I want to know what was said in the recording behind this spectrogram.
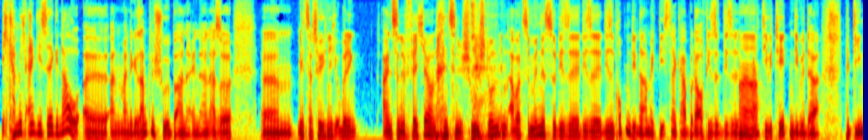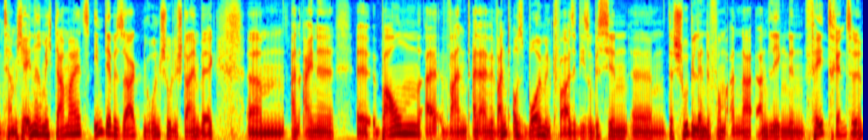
Ich kann mich eigentlich sehr genau äh, an meine gesamte Schulbahn erinnern. Also ähm, jetzt natürlich nicht unbedingt einzelne Fächer und einzelne Schulstunden, aber zumindest so diese, diese, diese Gruppendynamik, die es da gab oder auch diese, diese ah, ja. Aktivitäten, die wir da bedient haben. Ich erinnere mich damals in der besagten Grundschule Steinberg ähm, an eine äh, Baumwand, an eine Wand aus Bäumen quasi, die so ein bisschen ähm, das Schulgelände vom an anlegenden Feld trennte.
